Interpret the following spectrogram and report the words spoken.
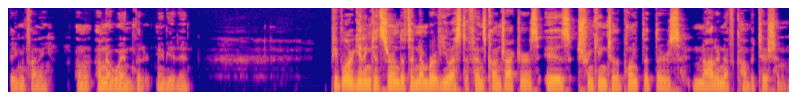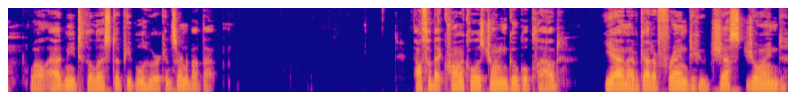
being funny. I don't, I don't know when, but it, maybe it did. People are getting concerned that the number of U.S. defense contractors is shrinking to the point that there's not enough competition. Well, add me to the list of people who are concerned about that. Alphabet Chronicle is joining Google Cloud. Yeah, and I've got a friend who just joined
